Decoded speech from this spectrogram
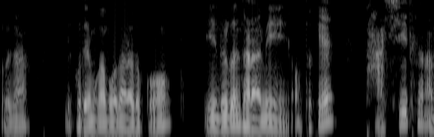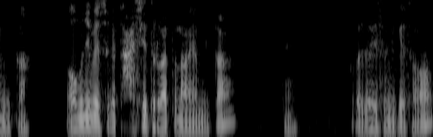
그러자 니코데모가 못 알아듣고 이 늙은 사람이 어떻게 다시 태어납니까? 어머니 뱃속에 다시 들어갔다 나와야 합니까? 네. 그러자 예수님께서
